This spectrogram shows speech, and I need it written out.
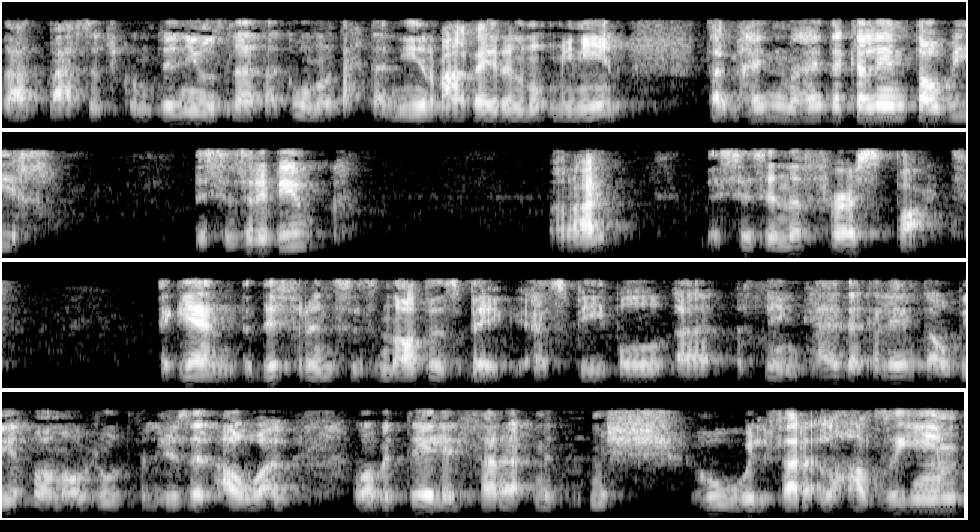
that passage continues لا تكونوا تحت نير مع غير المؤمنين طيب هيدا هيدا كلام توبيخ this is rebuke alright this is in the first part Again, the difference is not as big as people uh, think. هذا كلام توبيخ موجود في الجزء الأول وبالتالي الفرق مش هو الفرق العظيم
